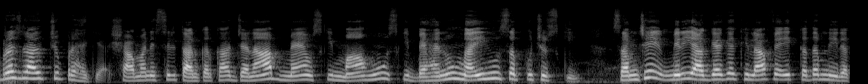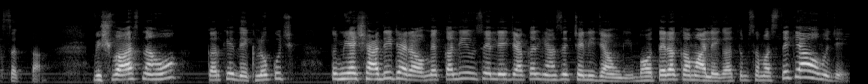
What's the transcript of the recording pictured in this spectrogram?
ब्रजलाल चुप रह गया। श्यामा ने सिर तान कर कहा, जनाब, मैं उसकी माँ हूँ, उसकी बहन हूँ, मैं ही हूँ सब कुछ उसकी। समझे? मेरी आज्ञा के खिलाफ वह एक कदम नहीं रख सकता। विश्वास ना हो, करके देख लो कुछ। तुम यह शादी ठहराओ, मैं कल ही उसे ले जाकर यहाँ से चली जाऊँगी। बहुत तेरा कमा लेगा। तुम समझते क्या हो मुझे?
